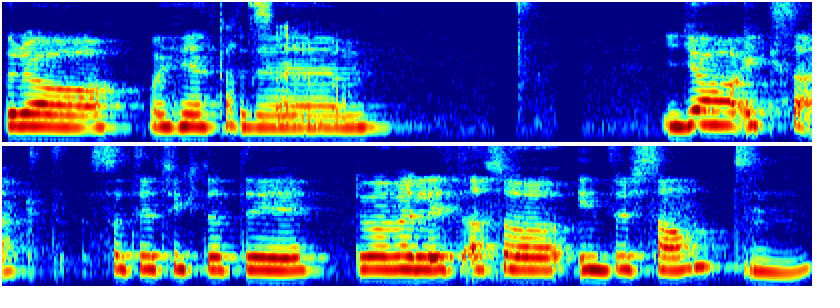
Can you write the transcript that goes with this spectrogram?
bra, vad heter Platser, det? Ja, exakt. Så att jag tyckte att det, det var väldigt alltså, intressant. Mm.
